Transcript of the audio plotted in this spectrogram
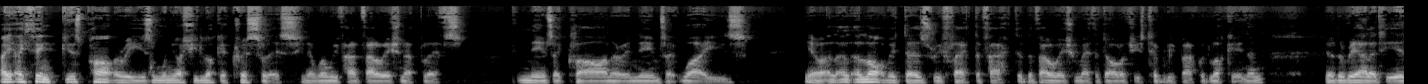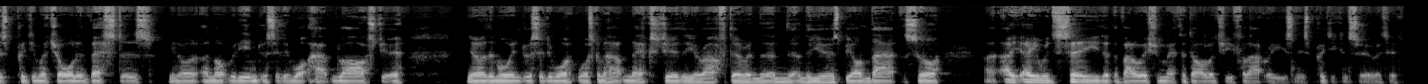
I, I, think it's part of the reason when you actually look at Chrysalis, you know, when we've had valuation uplifts, names like Klarna and names like Wise, you know, a, a, lot of it does reflect the fact that the valuation methodology is typically backward looking and you know, the reality is pretty much all investors, you know, are not really interested in what happened last year you know, they're more interested in what, what's going to happen next year, the year after, and, and, and the years beyond that. So I, I would say that the valuation methodology for that reason is pretty conservative.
